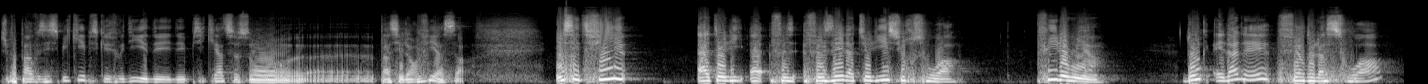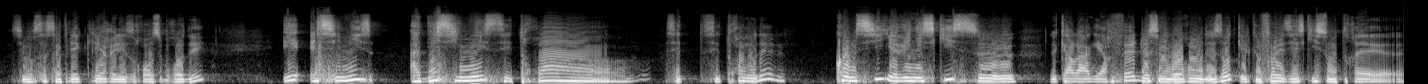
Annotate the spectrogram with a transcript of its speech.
Je ne peux pas vous expliquer, puisque je vous dis, des, des psychiatres se sont euh, passés leur vie à ça. Et cette fille euh, faisait l'atelier sur soi, puis le mien. Donc elle allait faire de la soie, c'est pour ça que ça s'appelait Claire et les roses brodées, et elle s'est mise à dessiner ces trois, ces trois modèles comme s'il y avait une esquisse euh, de Karl Lagerfeld, de Saint-Laurent ou des autres. Quelquefois, les esquisses sont très... Euh,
